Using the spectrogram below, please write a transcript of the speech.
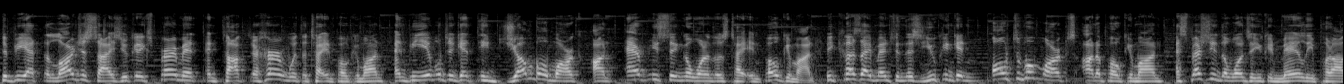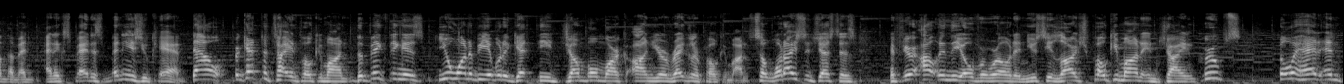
to be at the largest size, you can experiment and talk to her with the Titan Pokemon and be able to get the jumbo mark on every single one of those Titan Pokemon. Because I mentioned this, you can get multiple marks on a Pokemon, especially the ones that you can manually put on them and, and expand as many as you can. Now, forget the Titan Pokemon. The big thing is you want to be able to get the jumbo mark on your regular Pokemon. So what I suggest is if you're out in the overworld and you see large Pokemon in giant groups, go ahead and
